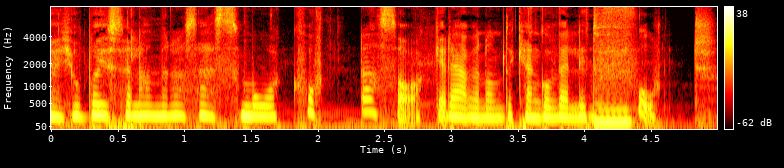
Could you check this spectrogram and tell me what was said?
Jag jobbar ju sällan med några så här små korta saker, även om det kan gå väldigt mm. fort.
